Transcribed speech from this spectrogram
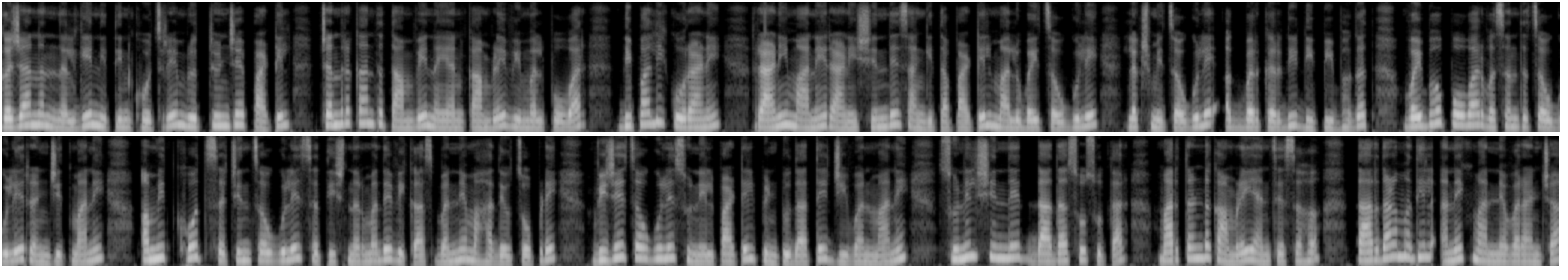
गजानन नलगे नितीन खोचरे मृत्युंजय पाटील चंद्रकांत तांबे नयन कांबळे विमल पोवार दीपाली कोराणे राणी माने राणी शिंदे सांगीता पाटील मालुबाई चौगुले लक्ष्मी चौगुले अकबर कर्दी डीपी भगत वैभव पोवार वसंत चौगुले रणजित माने अमित खोत सचिन चौगुले सतीश नर्मदे विकास बन्ने महादेव चोपडे विजय चौगुले सुनील पाटील पिंटू दाते जीवन माने सुनील शिंदे दादासो सुतार मार्तंड कांबळे यांचेसह तारदाळमधील अनेक मान्यवरांच्या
